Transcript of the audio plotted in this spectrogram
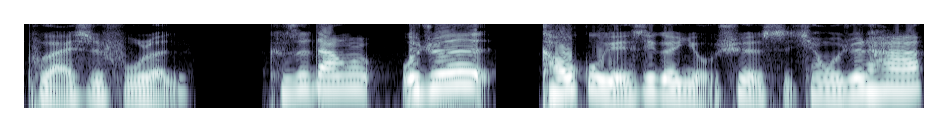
普莱斯夫人。可是当我觉得考古也是一个有趣的事情，我觉得它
